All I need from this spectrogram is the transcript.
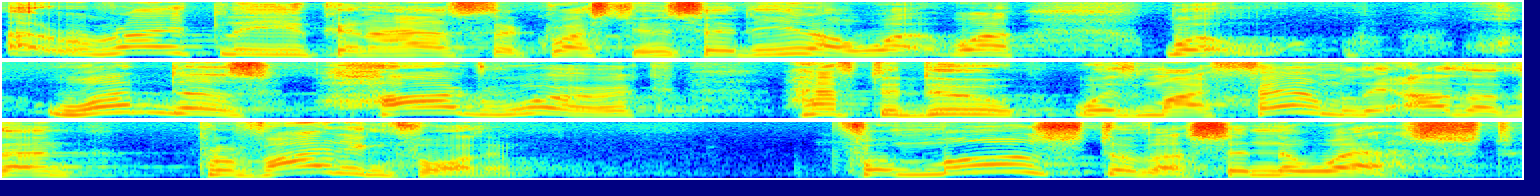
Uh, rightly, you can ask the question, say, you know, what, what does hard work have to do with my family other than providing for them? For most of us in the West,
